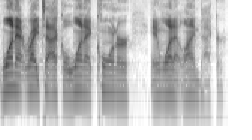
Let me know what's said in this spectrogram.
one at right tackle, one at corner, and one at linebacker.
